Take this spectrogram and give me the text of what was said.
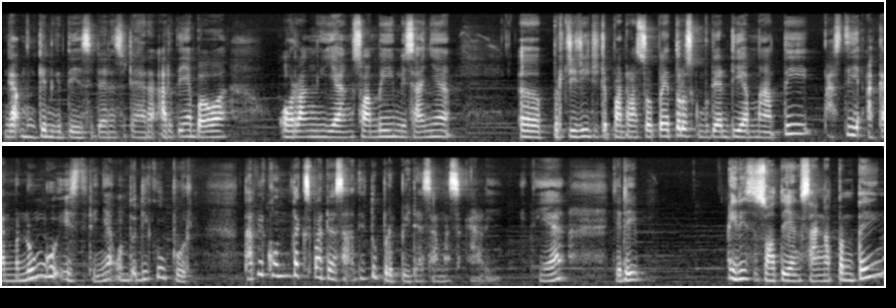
nggak mungkin gitu ya saudara-saudara. Artinya bahwa orang yang suami misalnya e, berdiri di depan Rasul Petrus kemudian dia mati, pasti akan menunggu istrinya untuk dikubur. Tapi konteks pada saat itu berbeda sama sekali, gitu ya. Jadi ini sesuatu yang sangat penting.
